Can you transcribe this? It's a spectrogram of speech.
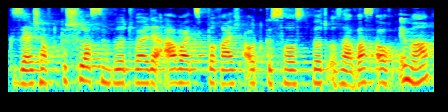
Gesellschaft geschlossen wird, weil der Arbeitsbereich outgesourced wird oder was auch immer.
